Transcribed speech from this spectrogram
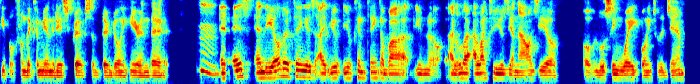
people from the community scripts that they're doing here and there. Mm. And, it's, and the other thing is, I, you, you can think about, you know, I, li- I like to use the analogy of, of losing weight, going to the gym.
